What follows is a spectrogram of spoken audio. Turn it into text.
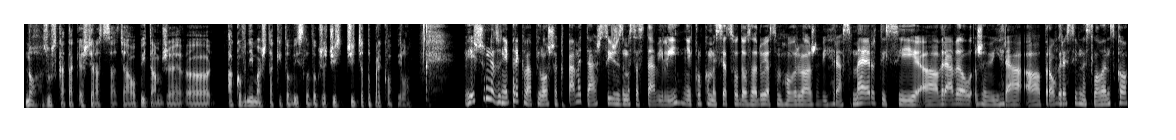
No, Zuzka, tak ešte raz sa ťa opýtam, že uh, ako vnímaš takýto výsledok, že či, či ťa to prekvapilo? Vieš, čo mňa to neprekvapilo, však pamätáš si, že sme sa stavili niekoľko mesiacov dozadu, ja som hovorila, že vyhrá Smer, ty si uh, vravel, že vyhrá uh, progresívne Slovensko.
